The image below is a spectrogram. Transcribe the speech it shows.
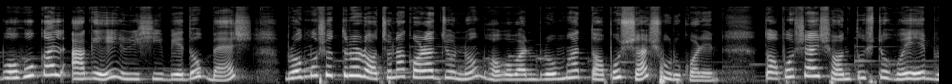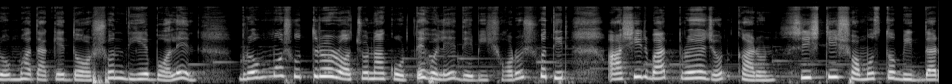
বহুকাল আগে ঋষি বেদব্যাস ব্রহ্মসূত্র রচনা করার জন্য ভগবান ব্রহ্মার তপস্যা শুরু করেন। তপস্যায় সন্তুষ্ট হয়ে ব্রহ্মা তাকে দর্শন দিয়ে বলেন, ব্রহ্মসূত্র রচনা করতে হলে দেবী সরস্বতীর আশীর্বাদ প্রয়োজন, কারণ সৃষ্টির সমস্ত বিদ্যার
